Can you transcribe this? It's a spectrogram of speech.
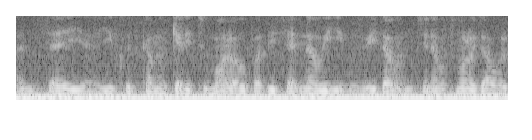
and say, uh, you could come and get it tomorrow. But we said, no, we, we don't. You know, tomorrow is our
